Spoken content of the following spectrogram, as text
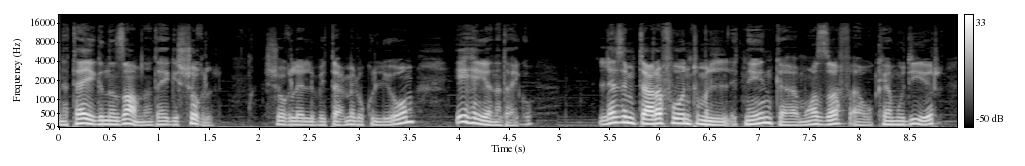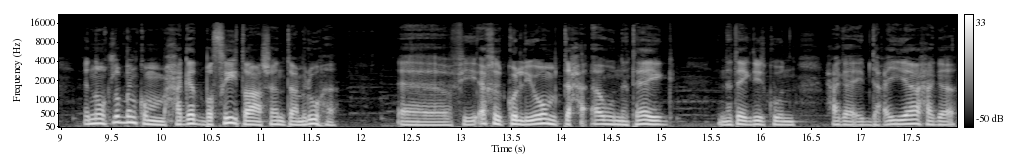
نتائج النظام نتائج الشغل الشغل اللي بتعمله كل يوم إيه هي نتائجه؟ لازم تعرفوا أنتم الاتنين كموظف أو كمدير إنه مطلوب منكم حاجات بسيطة عشان تعملوها. آه، في آخر كل يوم تحققوا نتائج. النتائج دي تكون حاجة إبداعية حاجة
